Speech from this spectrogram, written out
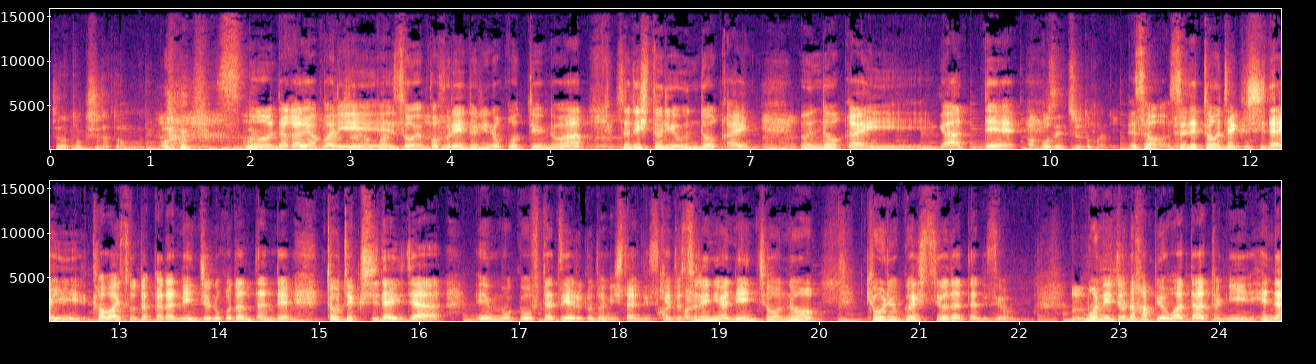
ちょっと特殊だと思うでも。すごい、うん、だからやっぱりそうやっぱフレンドリーの子っていうのはそれで一人運動会運動会があってあ午前中とかに。そう。それで到着次第かわいそうだから年中の子だったんで到着次第じゃあ演目を2つやることにしたんですけど、はいはい。それには年長の協力が必要だったんですよ。うん。もう年長の発表終わった後に変な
